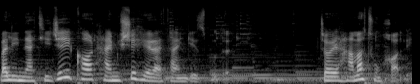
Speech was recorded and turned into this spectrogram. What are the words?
ولی نتیجه کار همیشه حیرت انگیز بوده. جای همتون خالی.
